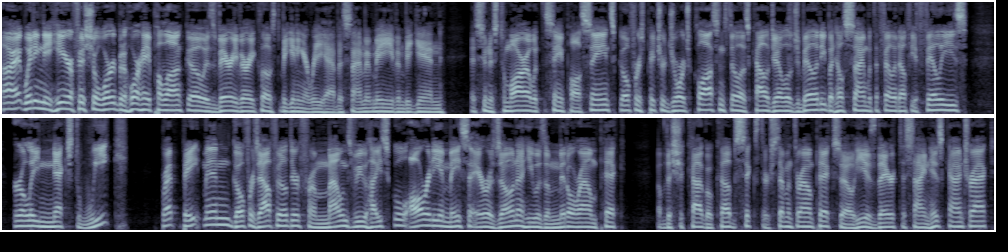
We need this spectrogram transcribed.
All right, waiting to hear official word, but Jorge Polanco is very, very close to beginning a rehab assignment. May even begin as soon as tomorrow with the St. Paul Saints. Gophers pitcher George Klassen still has college eligibility, but he'll sign with the Philadelphia Phillies early next week. Brett Bateman, Gophers outfielder from Mounds View High School, already in Mesa, Arizona. He was a middle round pick of the Chicago Cubs, sixth or seventh round pick, so he is there to sign his contract.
